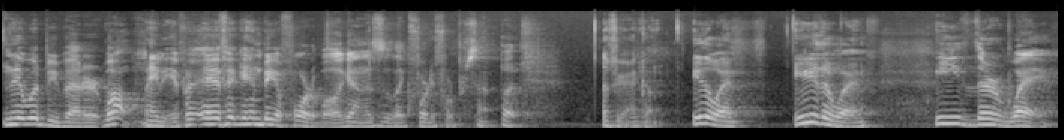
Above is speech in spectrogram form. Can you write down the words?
It would be better. Well, maybe if, if it can be affordable. Again, this is like forty four percent, but of your income. Either way, either way, either way.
